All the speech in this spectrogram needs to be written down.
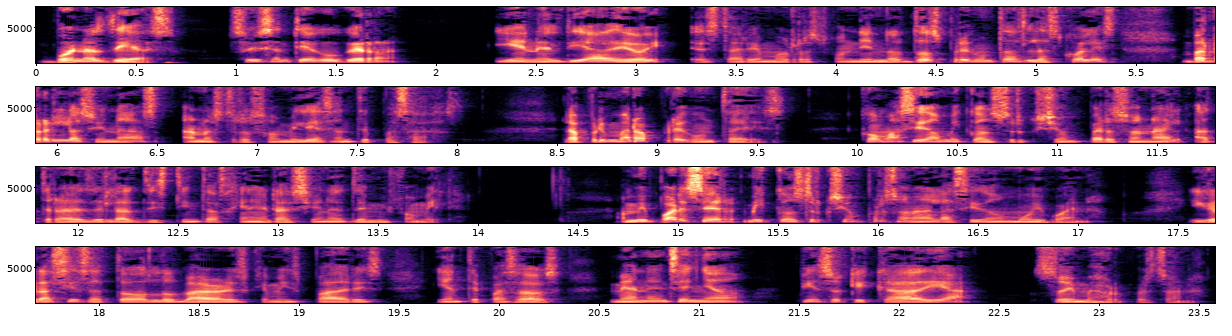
Buenos días, soy Santiago Guerra y en el día de hoy estaremos respondiendo dos preguntas las cuales van relacionadas a nuestras familias antepasadas. La primera pregunta es, ¿cómo ha sido mi construcción personal a través de las distintas generaciones de mi familia? A mi parecer, mi construcción personal ha sido muy buena, y gracias a todos los valores que mis padres y antepasados me han enseñado, pienso que cada día soy mejor persona.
